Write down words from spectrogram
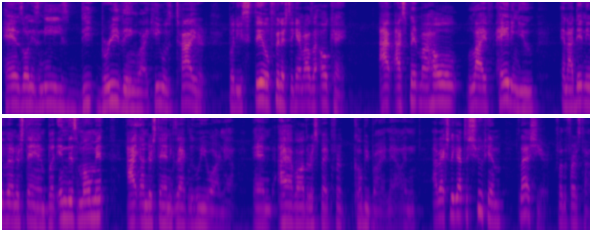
hands on his knees, deep breathing, like he was tired, but he still finished the game. I was like, okay, I, I spent my whole life hating you, and I didn't even understand. But in this moment, I understand exactly who you are now. and I have all the respect for Kobe Bryant now. And I've actually got to shoot him last year for the first time.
